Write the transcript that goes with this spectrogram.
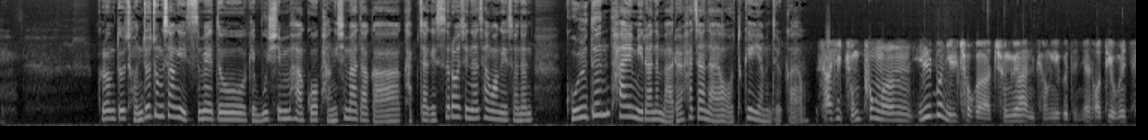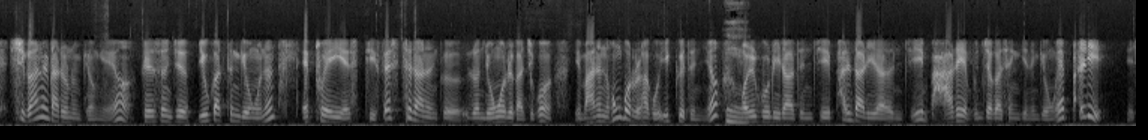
그럼 또 전조 증상이 있음에도 이렇게 무심하고 방심하다가 갑자기 쓰러지는 상황에서는 골든 타임이라는 말을 하잖아요. 어떻게 이해하면 될까요? 사실 중풍은 1분 1초가 중요한 병이거든요. 어떻게 보면 시간을 다루는 병이에요. 그래서 이제 미국 같은 경우는 FAST, FAST라는 그런 용어를 가지고 많은 홍보를 하고 있거든요. 예. 얼굴이라든지 팔다리라든지 말에 문제가 생기는 경우에 빨리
